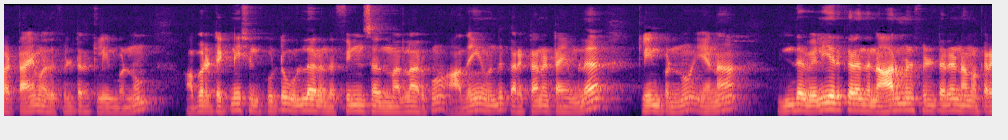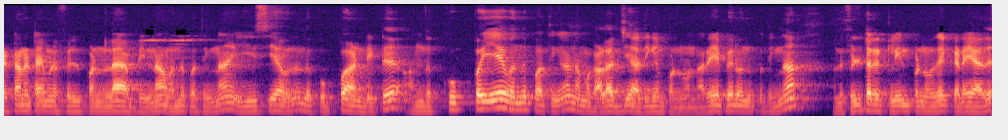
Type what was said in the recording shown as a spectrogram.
கட்டாயம் அது ஃபில்டர் க்ளீன் பண்ணும். அப்புறம் டெக்னீஷியன் கூப்பிட்டு உள்ளே இருந்த ஃபின்ஸ் அது மாதிரிலாம் இருக்கும். அதையும் வந்து கரெக்டான டைமில் க்ளீன் பண்ணணும். ஏன்னா இந்த வெளியே இருக்கிற அந்த நார்மல் ஃபில்டரை நம்ம கரெக்டான டைமில் ஃபில் பண்ணல அப்படின்னா வந்து பார்த்திங்கன்னா ஈஸியாக வந்து அந்த குப்பை அண்டிட்டு அந்த குப்பையே வந்து பார்த்திங்கன்னா நமக்கு அலர்ஜி அதிகம் பண்ணணும் நிறைய பேர் வந்து பார்த்திங்கன்னா அந்த ஃபில்டரை க்ளீன் பண்ணுவதே கிடையாது.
